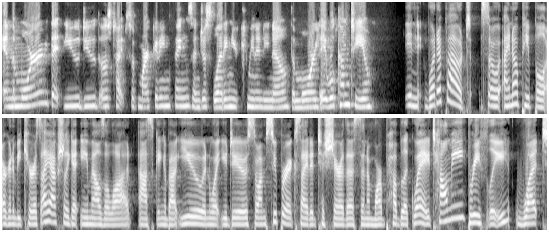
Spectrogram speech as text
And the more that you do those types of marketing things and just letting your community know, the more they will come to you. In what about so I know people are going to be curious. I actually get emails a lot asking about you and what you do. So I'm super excited to share this in a more public way. Tell me briefly what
